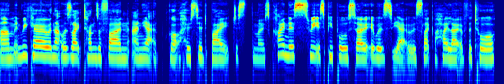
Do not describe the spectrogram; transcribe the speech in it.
Um, Enrico, and that was like tons of fun. And yeah, got hosted by just the most kindest, sweetest people. So it was, yeah, it was like a highlight of the tour.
